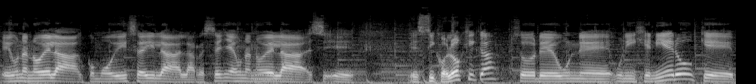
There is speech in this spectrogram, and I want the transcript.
Es una novela, como dice ahí la, reseña, es una novela eh, eh, psicológica sobre un, un ingeniero que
